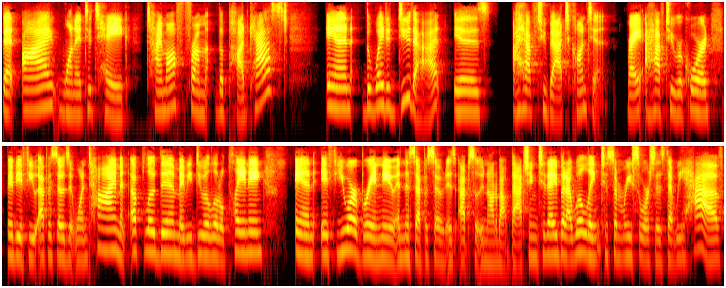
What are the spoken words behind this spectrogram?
that I wanted to take time off from the podcast. And the way to do that is I have to batch content, right? I have to record maybe a few episodes at one time and upload them, maybe do a little planning. And if you are brand new, and this episode is absolutely not about batching today, but I will link to some resources that we have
